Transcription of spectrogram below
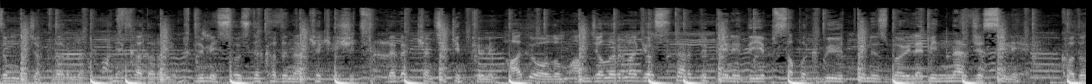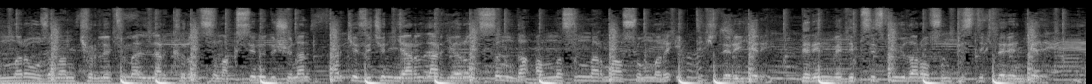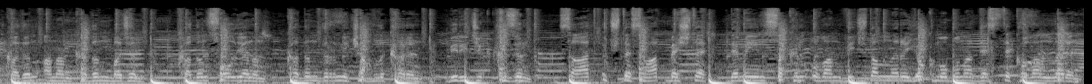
Kızım bacaklarını Ne kadar ayıp değil mi? Sözde kadın erkek eşit Bebekken çekip pimi Hadi oğlum amcalarına göster pipini Deyip sapık büyüttünüz böyle binlercesini Kadınlara uzanan kirli tümeller kırılsın. Aksini düşünen herkes için yerler yarılsın da Anlasınlar masumları ittikleri yeri. Derin ve dipsiz kuyular olsun pisliklerin yeri. Kadın anan kadın bacın Kadın sol yanın Kadındır nikahlı karın Biricik kızın. Saat 3'te saat 5'te Demeyin sakın ulan vicdanları yok mu buna destek olanların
